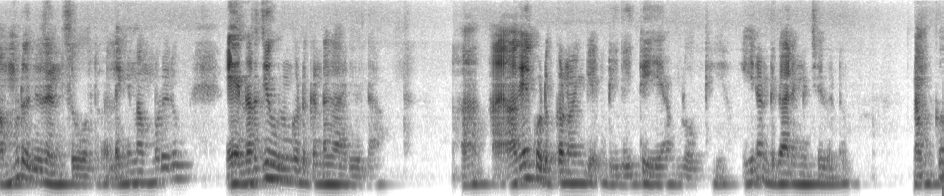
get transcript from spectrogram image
നമ്മുടെ ഒരു സെൻസ് പോലും അല്ലെങ്കിൽ നമ്മുടെ ഒരു എനർജി പോലും കൊടുക്കേണ്ട കാര്യമില്ല. ആകെ കൊടുക്കണമെങ്കിൽ ഡിലീറ്റ് ചെയ്യാം ബ്ലോക്ക് ചെയ്യാം. ഈ രണ്ട് കാര്യങ്ങൾ ചെയ്തിട്ട് നമുക്ക്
